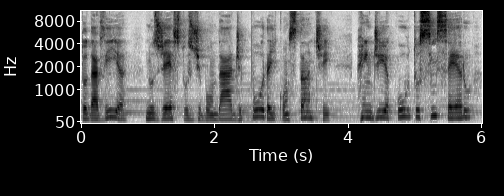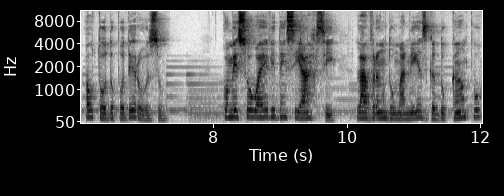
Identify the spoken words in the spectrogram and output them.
Todavia, nos gestos de bondade pura e constante, rendia culto sincero ao Todo-Poderoso. Começou a evidenciar-se lavrando uma nesga do campo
